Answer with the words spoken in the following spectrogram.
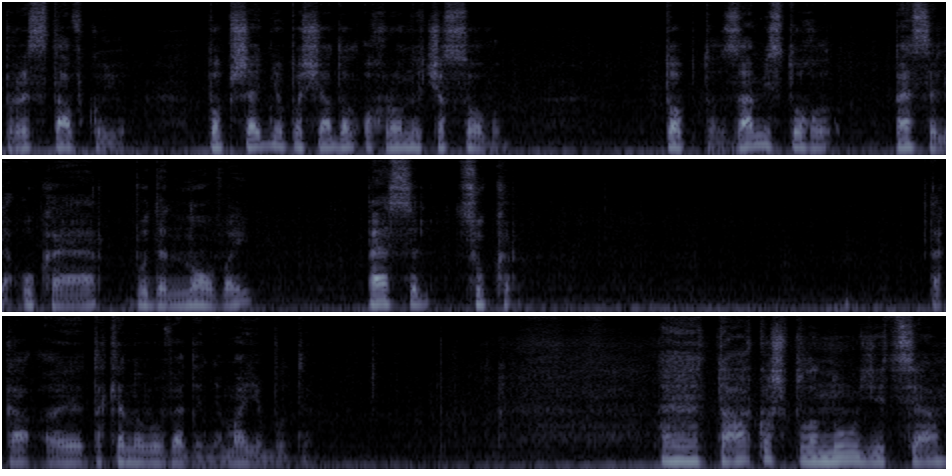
приставкою попшедньо пощадал охорони часово. Тобто, замість того песеля УКР буде новий песель цукр. Така, е, таке нововведення має бути. Е, Також планується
